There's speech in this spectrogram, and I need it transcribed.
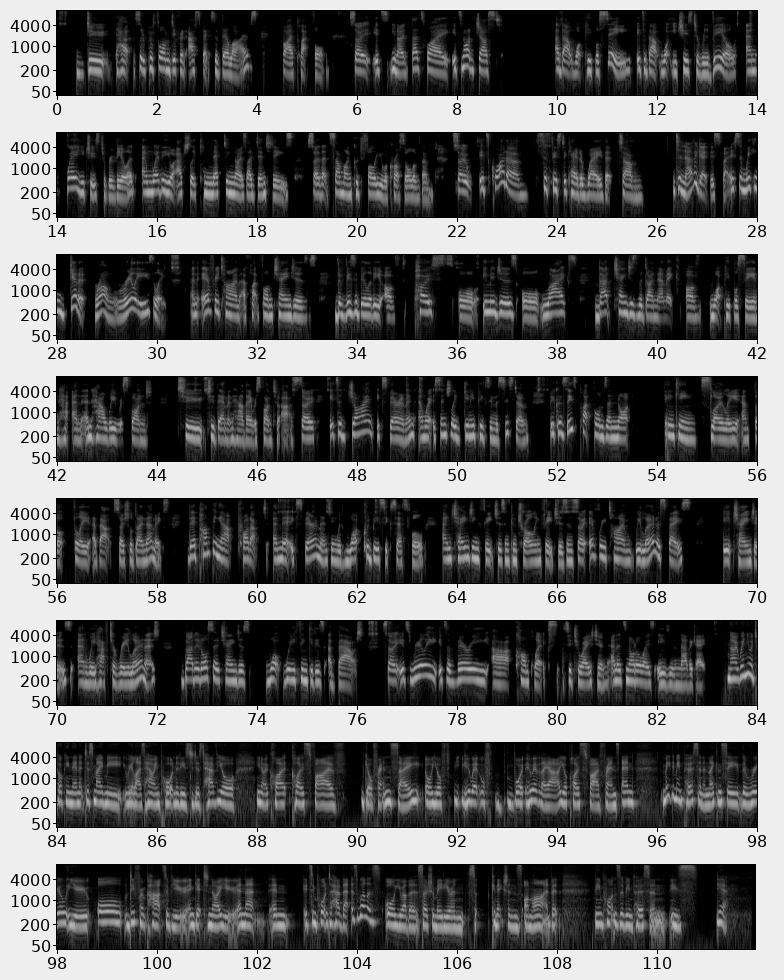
do have sort of perform different aspects of their lives by platform. So it's you know that's why it's not just about what people see, it's about what you choose to reveal and where you choose to reveal it, and whether you're actually connecting those identities so that someone could follow you across all of them. So it's quite a sophisticated way that um, to navigate this space, and we can get it wrong really easily. And every time a platform changes the visibility of posts or images or likes, that changes the dynamic of what people see and, ha- and, and how we respond to to them and how they respond to us. So it's a giant experiment and we're essentially guinea pigs in the system because these platforms are not thinking slowly and thoughtfully about social dynamics. They're pumping out product and they're experimenting with what could be successful and changing features and controlling features. And so every time we learn a space, it changes and we have to relearn it. But it also changes what we think it is about. So it's really it's a very uh, complex situation, and it's not always easy to navigate. No, when you were talking then, it just made me realize how important it is to just have your, you know, cl- close five girlfriends, say, or your whoever, whoever they are, your close five friends, and meet them in person and they can see the real you, all different parts of you, and get to know you. And that, and it's important to have that as well as all your other social media and connections online. But the importance of in person is, yeah.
